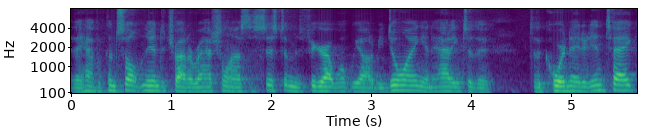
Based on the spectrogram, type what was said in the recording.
they have a consultant in to try to rationalize the system and figure out what we ought to be doing and adding to the, to the coordinated intake.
